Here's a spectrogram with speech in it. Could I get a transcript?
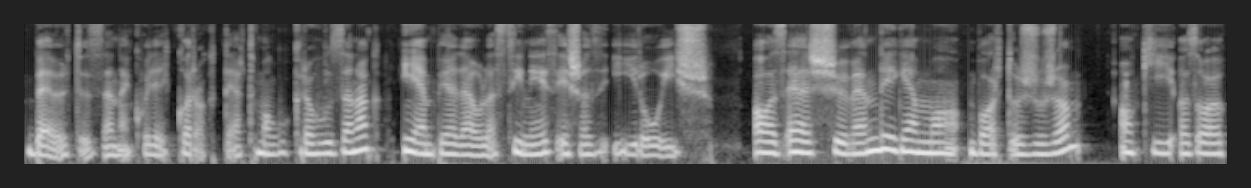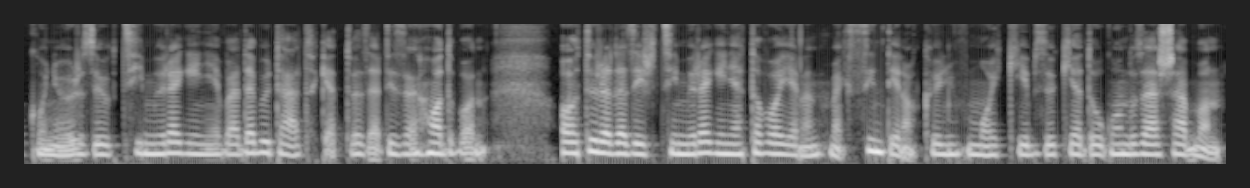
beöltözzenek, hogy egy karaktert magukra húzzanak, ilyen például a színész és az író is. Az első vendégem ma Bartos Zsuzsa, aki az Alkonyőrzők című regényével debütált 2016-ban. A Töredezés címő regénye tavaly jelent meg szintén a könyv Moly képzőkiadó gondozásában.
